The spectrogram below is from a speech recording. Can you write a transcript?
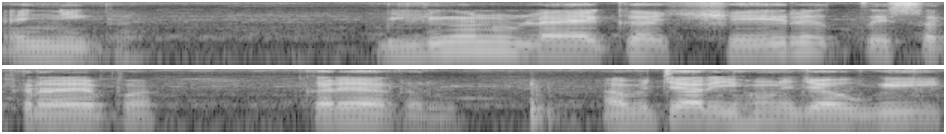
ਇੰਨੀ ਕੁ। ਵੀਡੀਓ ਨੂੰ ਲਾਈਕ ਸ਼ੇਅਰ ਤੇ ਸਬਸਕ੍ਰਾਈਬ ਕਰਿਆ ਕਰੋ। ਆ ਵਿਚਾਰੀ ਹੁਣ ਜਾਊਗੀ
